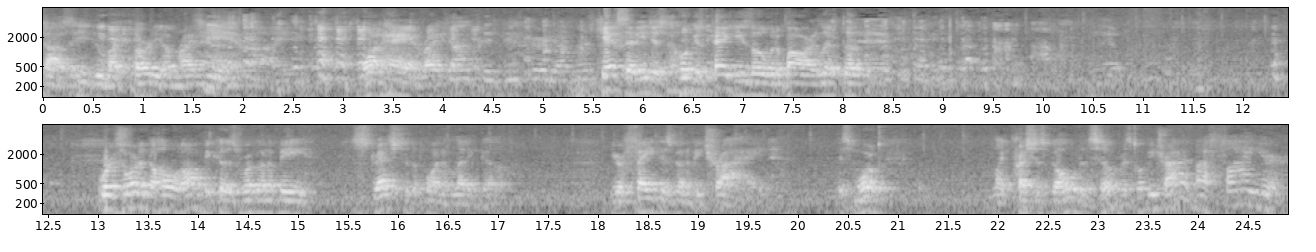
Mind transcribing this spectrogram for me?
John said he'd do like 30 of them right now. Yeah. One hand, right? John didn't do thirty of them. Kent said he just hook his peggies over the bar and lift up. We're exhorted to hold on because we're going to be stretched to the point of letting go. Your faith is going to be tried. It's more like precious gold and silver. It's going to be tried by fire.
